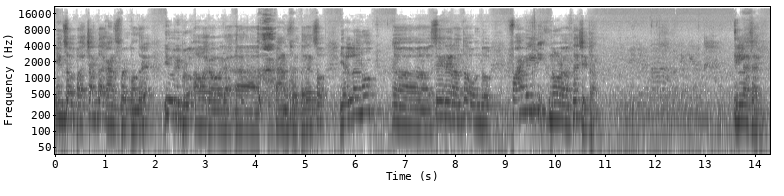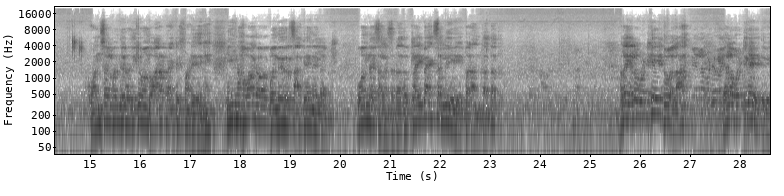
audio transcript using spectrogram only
ಇನ್ ಸ್ವಲ್ಪ ಚಂದ ಕಾಣಿಸ್ಬೇಕು ಅಂದ್ರೆ ಇವರಿಬ್ರು ಅವಾಗ ಅವಾಗ ಕಾಣಿಸ್ತಿರ್ತಾರೆ. ಸೊ ಎಲ್ಲನೂ ಸೇರಿರೋಂಥ ಒಂದು ಫ್ಯಾಮಿಲಿ ನೋಡೋಂಥ ಚಿತ್ರ. ಇಲ್ಲ ಸರ್. ಒಂದ್ಸಲ ಬಂದಿರೋದಕ್ಕೆ ಒಂದು ವಾರ ಪ್ರಾಕ್ಟೀಸ್ ಮಾಡಿದ್ದೀನಿ. ಇನ್ನು ಅವಾಗ ಅವಾಗ ಬಂದಿದ್ರೆ ಸಾಧ್ಯನೇ ಇಲ್ಲ ಒಂದೇ ಸಲ ಸರ್. ಅದು ಕ್ಲೈಮ್ಯಾಕ್ಸ್ ಅಲ್ಲಿ ಬರೋಂಥದ್ದು ಅದು. ಅಲ್ಲ ಎಲ್ಲ ಒಟ್ಟಿಗೆ ಇದ್ವಲ್ಲ? ಎಲ್ಲ ಒಟ್ಟಿಗೆ ಇದ್ದೀವಿ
